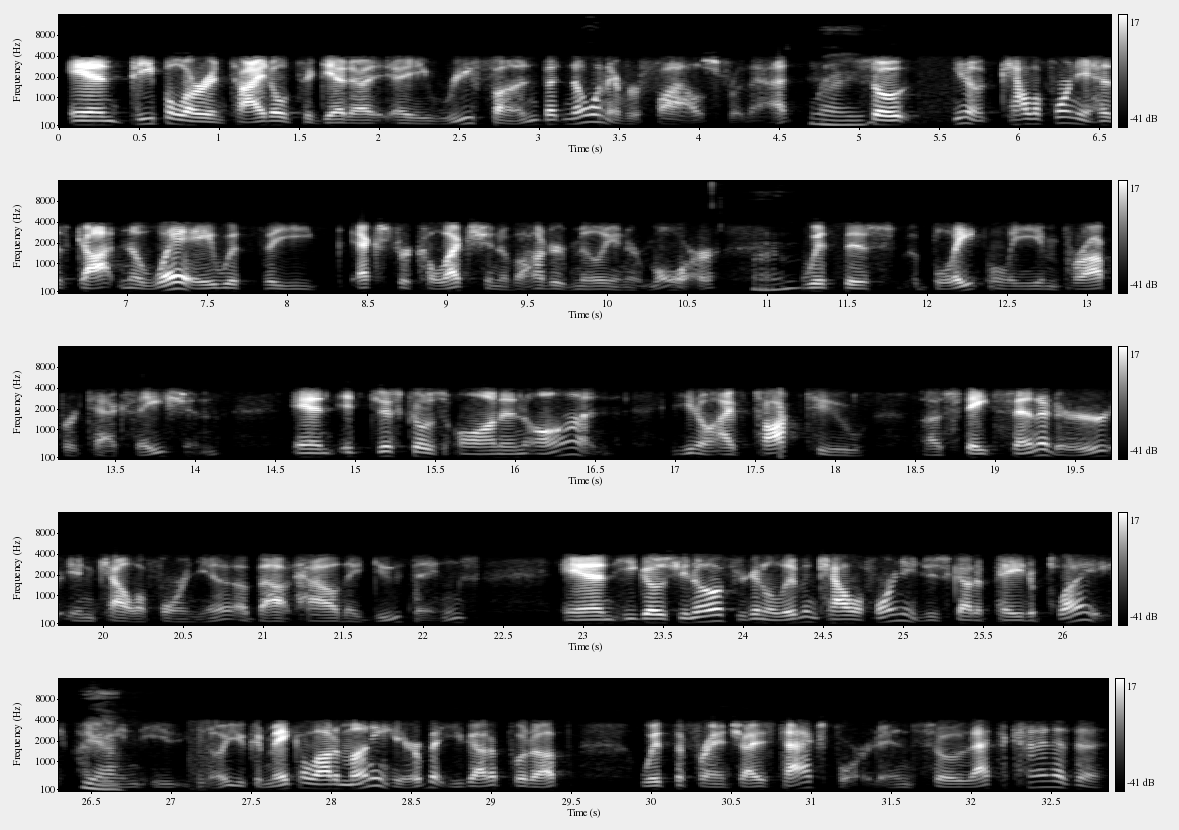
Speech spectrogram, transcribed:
and people are entitled to get a, a refund, but no one ever files for that. Right. So, you know, California has gotten away with the extra collection of a 100 million or more Right. with this blatantly improper taxation, and it just goes on and on. You know, I've talked to a state senator in California about how they do things. And he goes, you know, if you're going to live in California, you just got to pay to play. Yeah. I mean, you, you know, you can make a lot of money here, but you got to put up with the franchise tax board. And so that's kind of the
